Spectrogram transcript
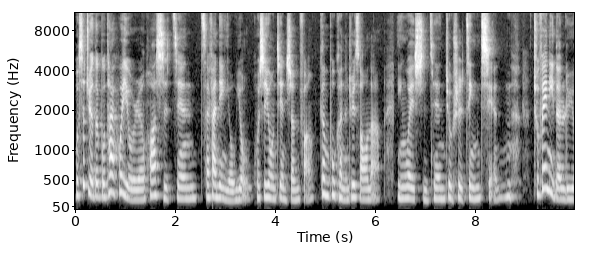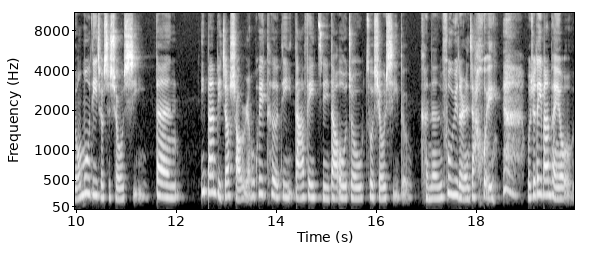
我是觉得不太会有人花时间在饭店游泳或是用健身房，更不可能去桑拿，因为时间就是金钱。除非你的旅游目的就是休息，但。一般比较少人会特地搭飞机到欧洲做休息的，可能富裕的人家会。我觉得一般朋友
